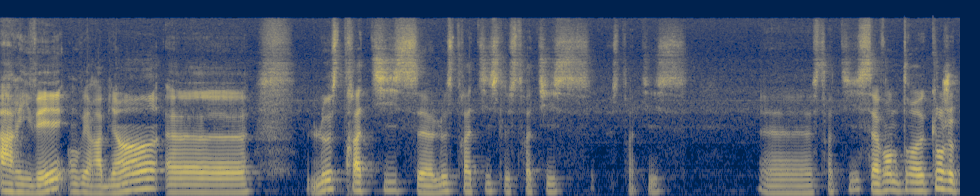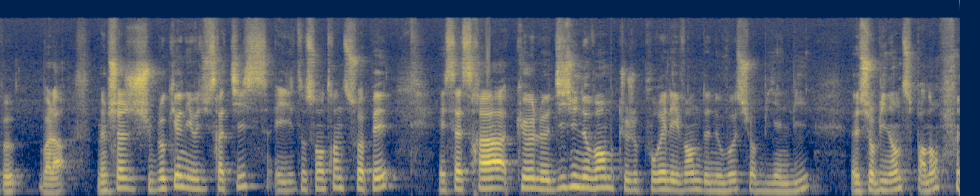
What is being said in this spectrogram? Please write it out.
arriver. On verra bien. le Stratis, le Stratis, le Stratis, Stratis. Euh, Stratis à vendre quand je peux. Voilà. Même chose, je suis bloqué au niveau du Stratis et ils sont en train de swapper. Et ça sera que le 18 novembre que je pourrai les vendre de nouveau sur BNB, euh, sur Binance, pardon.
